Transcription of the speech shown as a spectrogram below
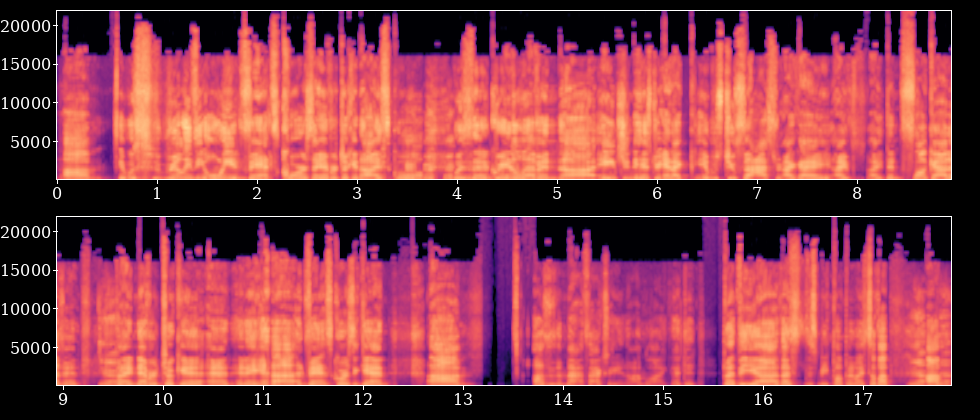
Mm-hmm. Um, it was really the only advanced course I ever took in high school was the grade eleven uh, ancient history, and I it was too fast. I I I, I didn't flunk out of it, Yeah. but I never took a, an, an uh, advanced course again. Um, other than math, actually, you know, I'm lying. I did, but the uh, that's just me pumping myself up. Yeah, um, yeah,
